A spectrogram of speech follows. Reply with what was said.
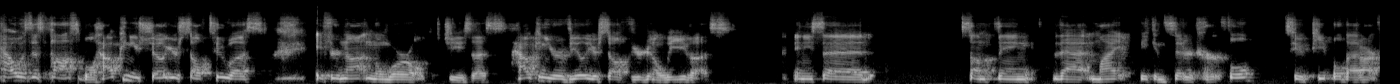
how is this possible? How can you show yourself to us if you're not in the world, Jesus? How can you reveal yourself if you're going to leave us? And he said something that might be considered hurtful to people that aren't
